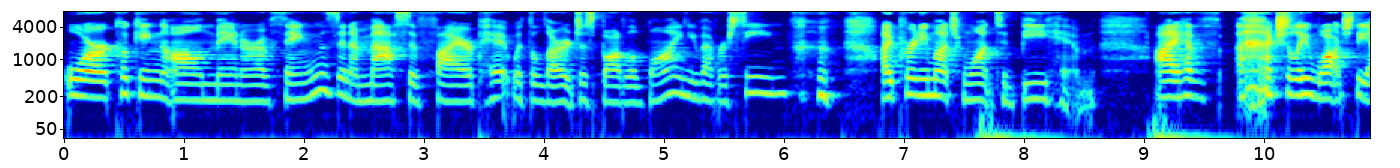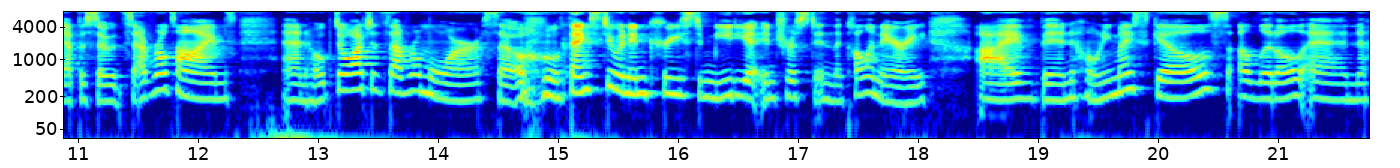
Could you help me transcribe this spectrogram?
or cooking all manner of things in a massive fire pit with the largest bottle of wine you've ever seen. I pretty much want to be him. I have actually watched the episode several times and hope to watch it several more. So, thanks to an increased media interest in the culinary, I've been honing my skills a little and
